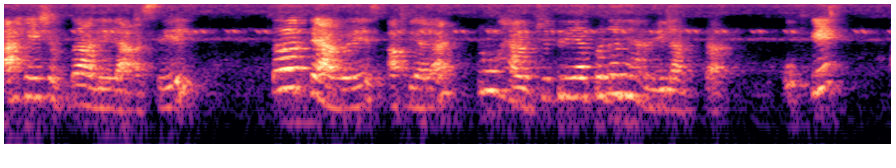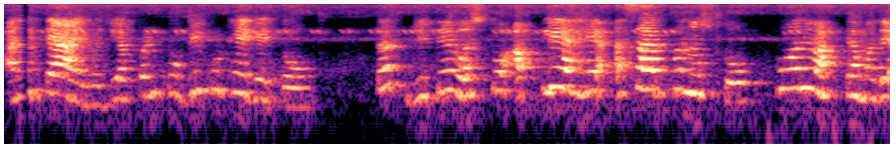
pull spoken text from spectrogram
आहे शब्द आलेला असेल तर त्यावेळेस आपल्याला टू हॅवची क्रियापद घ्यावी लागतात. ओके? आणि त्याऐवजी आपण टू बी कुठे घेतो? जिथे वस्तू आपली आहे असा अर्थ नसतो. कोण वाक्यामध्ये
